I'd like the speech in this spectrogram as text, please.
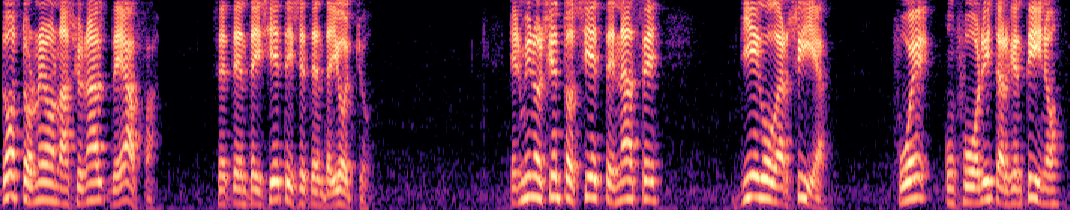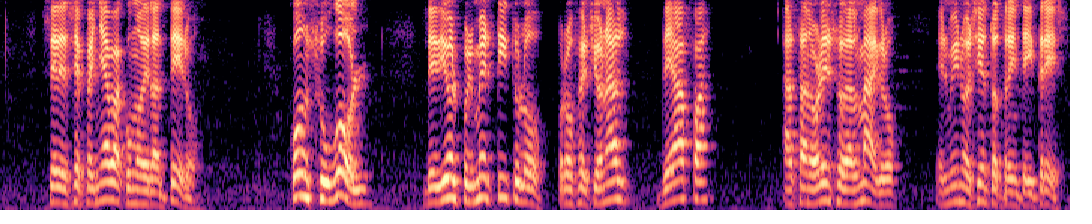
dos torneos nacional de AFA, 77 y 78. En 1907 nace Diego García. Fue un futbolista argentino, se desempeñaba como delantero. Con su gol le dio el primer título profesional de AFA a San Lorenzo de Almagro en 1933.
